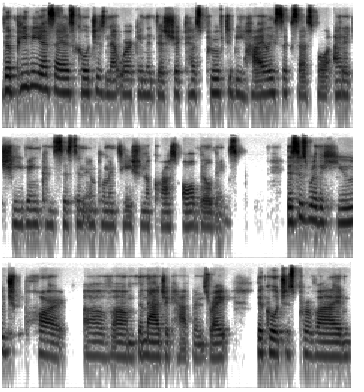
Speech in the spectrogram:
The PBSIS Coaches Network in the district has proved to be highly successful at achieving consistent implementation across all buildings this is where the huge part of um, the magic happens, right? The coaches provide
